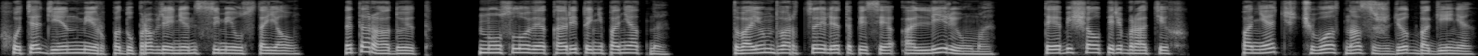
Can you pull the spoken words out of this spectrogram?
Хоть один мир под управлением семи устоял. Это радует. Но условия Кариты непонятны твоем дворце летописи Аллириума ты обещал перебрать их, понять, чего от нас ждет богиня».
